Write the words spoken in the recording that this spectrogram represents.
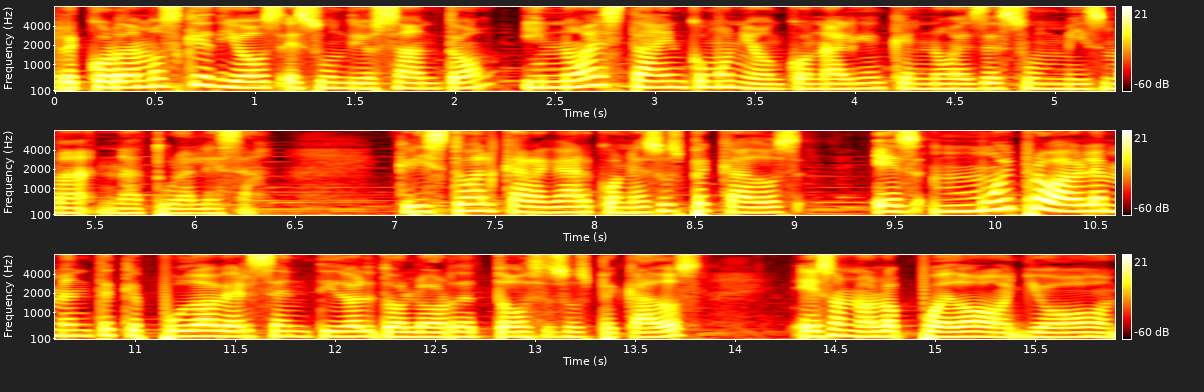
Recordemos que Dios es un Dios santo y no está en comunión con alguien que no es de su misma naturaleza. Cristo al cargar con esos pecados es muy probablemente que pudo haber sentido el dolor de todos esos pecados. Eso no lo puedo yo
